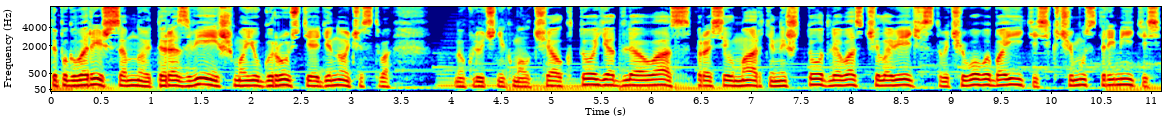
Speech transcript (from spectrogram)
ты поговоришь со мной, ты развеешь мою грусть и одиночество». Но ключник молчал. «Кто я для вас?» — спросил Мартин. «И что для вас человечество? Чего вы боитесь? К чему стремитесь?»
